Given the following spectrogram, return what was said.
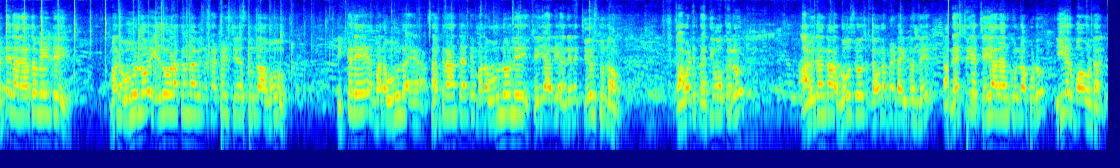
అంటే దాని అర్థం ఏంటి? మన ఊర్లో ఏదో రకంగా వీళ్ళు కట్టడి చేస్తున్నాము. ఇక్కడే మన ఊర్లో సంక్రాంతి అంటే మన ఊర్లోనే చేయాలి అనేది చేస్తున్నాము. కాబట్టి ప్రతి ఒక్కరు ఆ విధంగా రోజు రోజు డెవలప్మెంట్ అవుతుంది. నెక్స్ట్ ఇయర్ చేయాలనుకున్నప్పుడు ఇయర్ బాగుండాలి.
